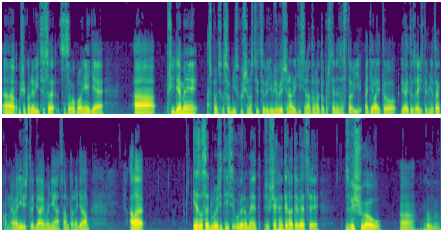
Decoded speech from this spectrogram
uh, už jako neví, co se, co se okolo něj děje. A přijde mi, aspoň z osobní zkušenosti, co vidím, že většina lidí si na tohle to prostě nezastaví a dělají to, dělají to za jízdy. Mě to jako nevadí, když to dělají oni, já sám to nedělám. Ale je zase důležité si uvědomit, že všechny tyhle ty věci zvyšují uh, jako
